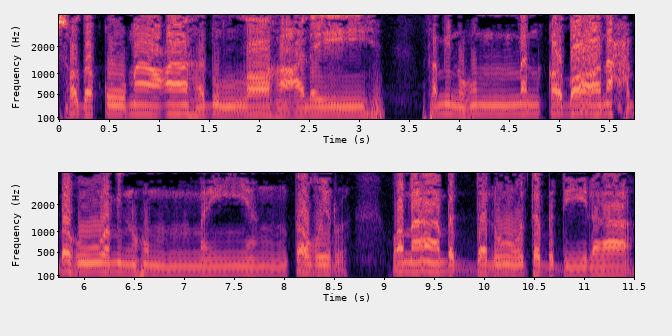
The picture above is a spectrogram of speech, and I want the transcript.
صدقوا ما عاهدوا الله عليه فمنهم من قضى نحبه ومنهم من ينتظر وما بدلوا تبديلا.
